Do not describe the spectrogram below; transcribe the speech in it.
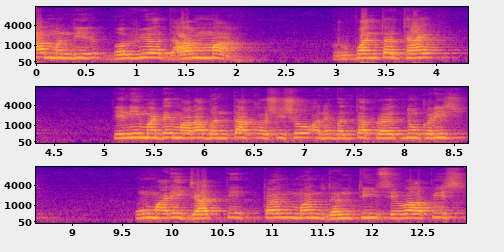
આ મંદિર ભવ્ય ધામમાં રૂપાંતર થાય. તેની માટે મારા બનતા કશિશો અને બનતા પ્રયત્નો કરીશ. હું મારી જાતથી તન, મન, ધનથી સેવા આપીશ.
